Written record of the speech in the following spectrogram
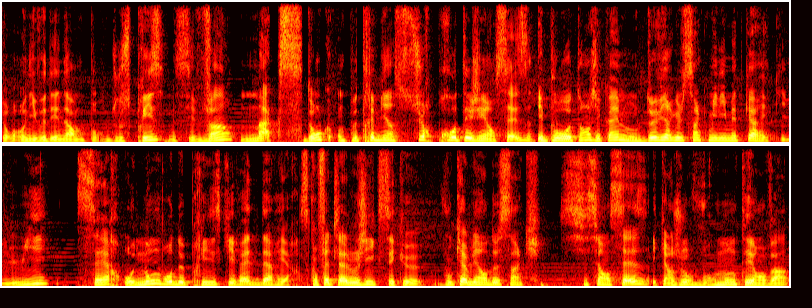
au niveau des normes pour 12 prises, mais c'est 20 max. Donc on peut très bien surprotéger en 16. Et pour autant, j'ai quand même mon 2,5 mm qui lui sert au nombre de prises qui va être derrière. Parce qu'en fait, la logique, c'est que vous câblez en 2.5, si c'est en 16 et qu'un jour vous remontez en 20,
